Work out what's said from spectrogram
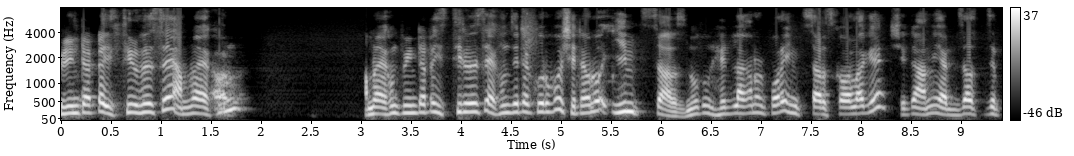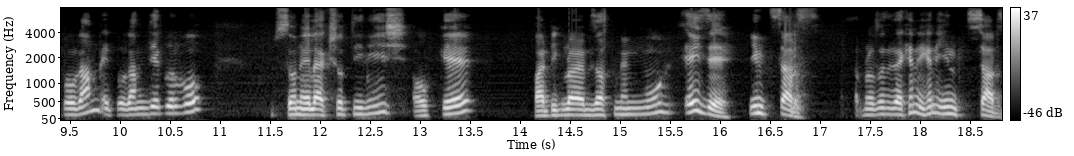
প্রিন্টারটা স্থির হয়েছে, আমরা এখন আমরা এখন প্রিন্টারটা স্থির হয়েছে, এখন যেটা করব সেটা হলো ইঙ্ক চার্জ নতুন হেড লাগানোর পরে ইঙ্ক চার্জ করা লাগে, সেটা আমি অ্যাডজাস্ট যে প্রোগ্রাম এই প্রোগ্রাম দিয়ে করব। সোন এল একশো তিরিশ ওকে পার্টিকুলার অ্যাডজাস্টমেন্ট মোড এই যে ইঙ্ক চার্জ আপনারা যদি দেখেন এখানে ink charge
